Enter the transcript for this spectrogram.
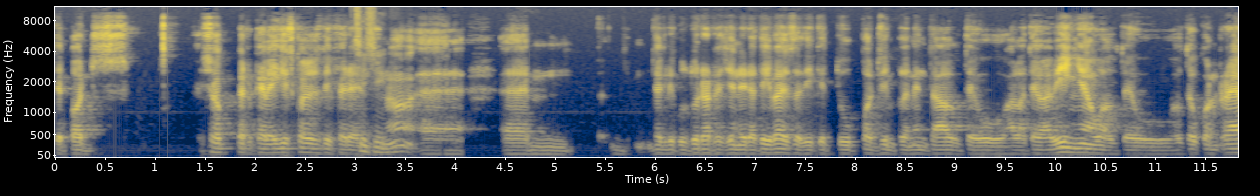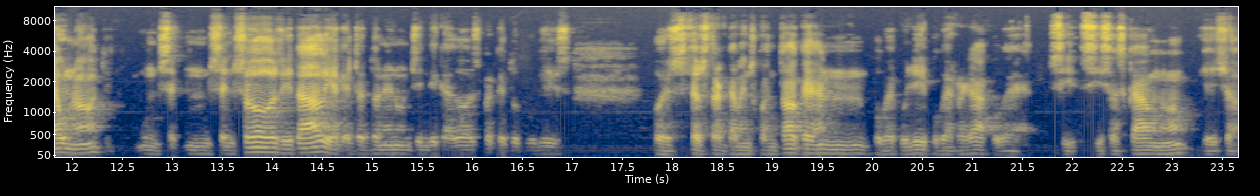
te pots això perquè veguis coses diferents, sí, sí. no? Eh, eh, d'agricultura regenerativa, és a dir, que tu pots implementar el teu, a la teva vinya o al teu, al teu conreu, no? uns, uns sensors i tal, i aquests et donen uns indicadors perquè tu puguis pues, fer els tractaments quan toquen, poder collir, poder regar, poder, si, si s'escau, no? I això.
